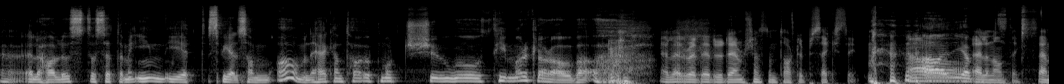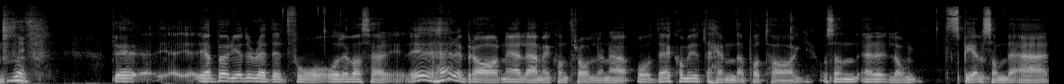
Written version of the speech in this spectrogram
Eh, eller har lust att sätta mig in i ett spel som, ja oh, men det här kan ta upp mot 20 timmar att klara av. Bara, oh. Eller Red Dead Redemption som tar typ 60. ja, jag, eller någonting, 50. Det, jag började Red Dead 2 och det var så här, det här är bra när jag lär mig kontrollerna och det kommer inte hända på ett tag. Och sen är det långt spel som det är.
